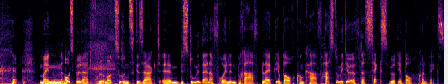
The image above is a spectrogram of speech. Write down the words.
Mein Mhm. Ausbilder hat früher immer zu uns gesagt, ähm, bist du mit deiner Freundin brav, bleibt ihr Bauch konkav. Hast du mit ihr öfter Sex, wird ihr Bauch konvex.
